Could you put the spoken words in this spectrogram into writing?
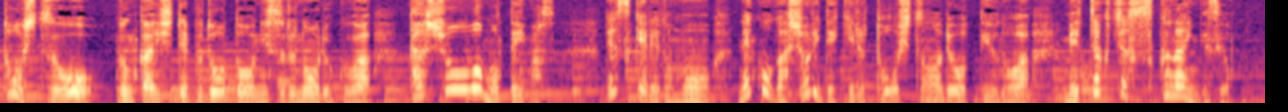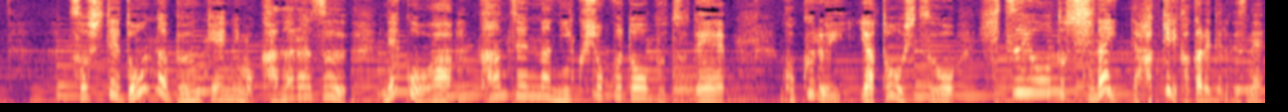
糖質を分解してブドウ糖にする能力は多少は持っています。ですけれども猫が処理できる糖質の量っていうのはめちゃくちゃ少ないんですよ。そしてどんな文献にも必ず猫は完全な肉食動物で穀類や糖質を必要としないってはっきり書かれてるんですね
